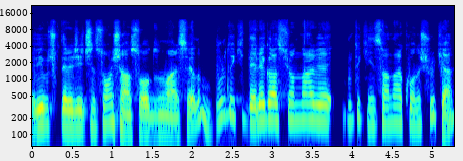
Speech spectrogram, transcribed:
E, bir buçuk derece için son şans olduğunu varsayalım. Buradaki delegasyonlar ve buradaki insanlar konuşurken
